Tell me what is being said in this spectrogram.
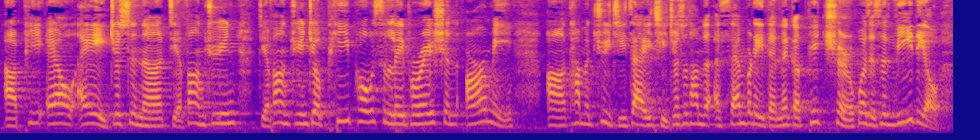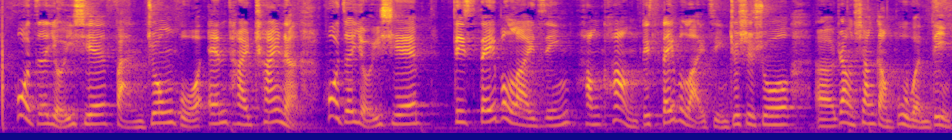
啊 PLA，就是呢解放军，解放军就 People's Liberation Army 啊，他们聚集在一起，就是他们的 assembly 的那个 picture 或者是 video，或者有一些反中国 anti China，或者有一些。destabilizing Hong Kong, destabilizing 就是说，呃，让香港不稳定。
